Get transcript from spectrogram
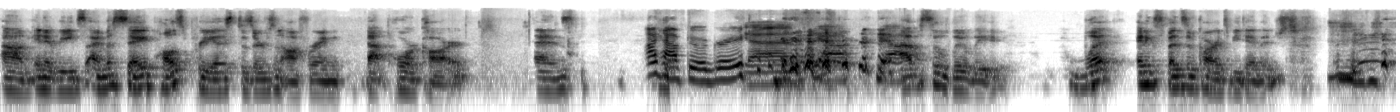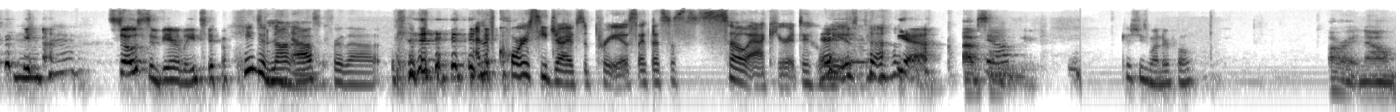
um, and it reads I must say, Paul's Prius deserves an offering, that poor car. And I have to agree. Yeah. yeah, yeah. absolutely, what an expensive car to be damaged. So severely too. He did not know. ask for that. and of course, he drives a Prius. Like that's just so accurate to who he is. yeah. Absolutely. Because she's wonderful. All right. Now,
